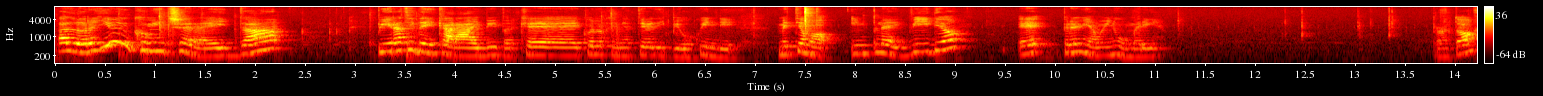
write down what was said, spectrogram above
Allora io incomincerei da Pirati dei Caraibi perché è quello che mi attira di più. Quindi mettiamo in play video e premiamo i numeri. Pronto?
